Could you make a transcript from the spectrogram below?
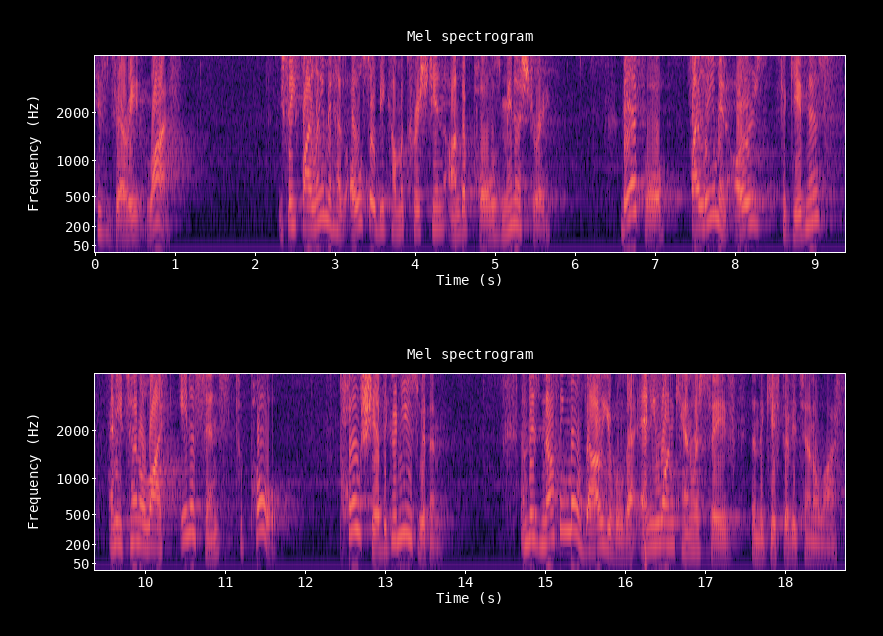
his very life. You see, Philemon has also become a Christian under Paul's ministry. Therefore, Philemon owes forgiveness and eternal life, in a sense, to Paul. Paul shared the good news with him. And there's nothing more valuable that anyone can receive than the gift of eternal life.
